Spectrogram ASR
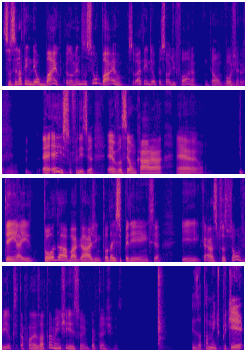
Se você não atender o bairro, pelo menos o seu bairro, você vai atender o pessoal de fora. Então, poxa, é, é isso, Felícia. É, você é um cara é, que tem aí toda a bagagem, toda a experiência. E, cara, as pessoas precisam ouvir o que você tá falando. exatamente isso, é importante. Exatamente, porque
